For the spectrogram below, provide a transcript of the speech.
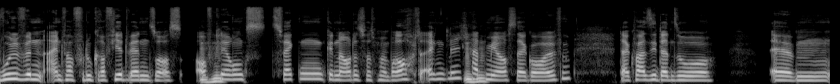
Vulven einfach fotografiert werden, so aus Aufklärungszwecken. Genau das, was man braucht eigentlich. Hat Mhm. mir auch sehr geholfen. Da quasi dann so ähm,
